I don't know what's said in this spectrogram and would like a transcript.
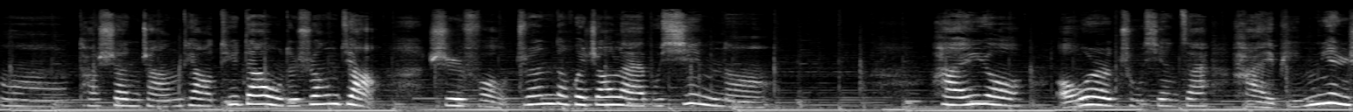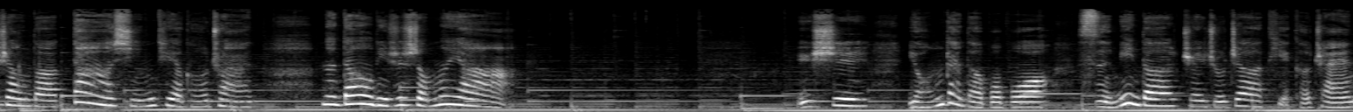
嗯他擅长跳踢踏舞的双脚，是否真的会招来不幸呢？还有偶尔出现在海平面上的大型铁壳船，那到底是什么呀？于是，勇敢的波波死命地追逐着铁壳船，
